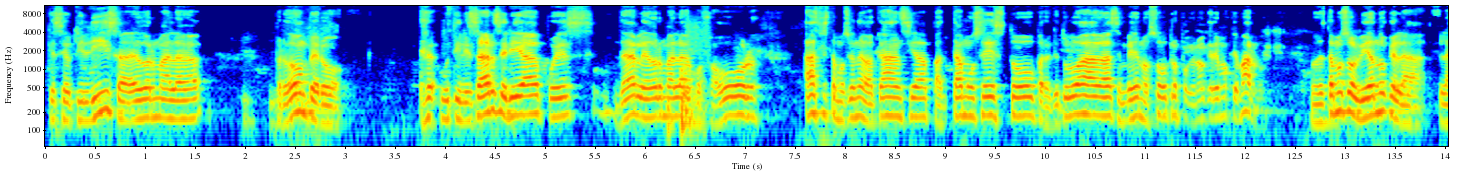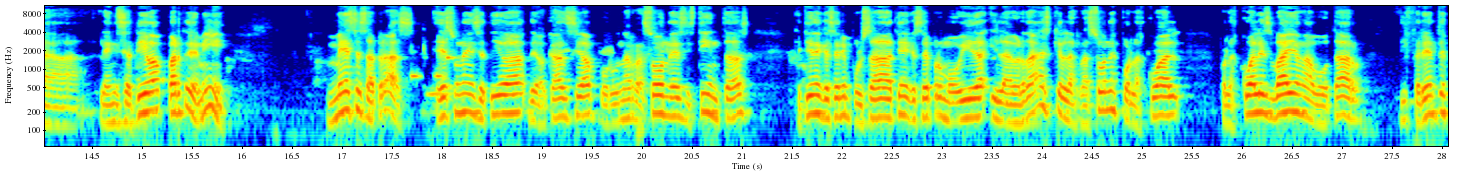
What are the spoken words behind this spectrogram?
que se utiliza Eduardo Málaga, perdón, pero utilizar sería pues darle a Eduardo por favor, haz esta moción de vacancia, pactamos esto para que tú lo hagas en vez de nosotros porque no queremos quemarnos. Nos estamos olvidando que la, la, la iniciativa parte de mí. Meses atrás, es una iniciativa de vacancia por unas razones distintas que tiene que ser impulsada, tiene que ser promovida y la verdad es que las razones por las, cual, por las cuales vayan a votar diferentes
